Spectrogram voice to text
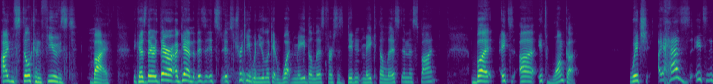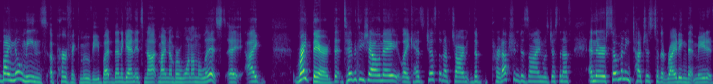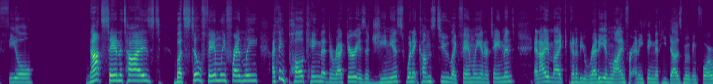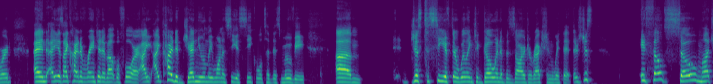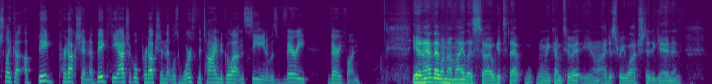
I'm still confused by because there there are again this, it's it's tricky when you look at what made the list versus didn't make the list in this spot but it's uh it's Wonka, which has it's by no means a perfect movie, but then again, it's not my number one on the list. I, I right there, the Timothy Chalamet like has just enough charm. The production design was just enough, and there are so many touches to the writing that made it feel not sanitized but still family friendly. I think Paul King, that director, is a genius when it comes to like family entertainment. And I'm like going to be ready in line for anything that he does moving forward. And as I kind of ranted about before, I, I kind of genuinely want to see a sequel to this movie. Um, just to see if they're willing to go in a bizarre direction with it. There's just it felt so much like a, a big production, a big theatrical production that was worth the time to go out and see. And it was very, very fun. Yeah, and I have that one on my list, so I'll get to that when we come to it. You know, I just rewatched it again, and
